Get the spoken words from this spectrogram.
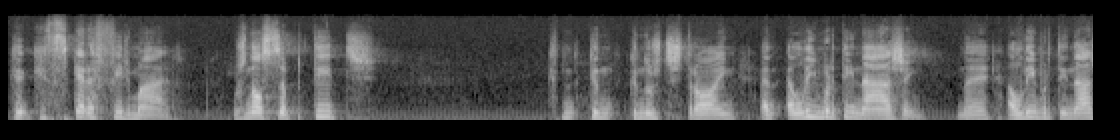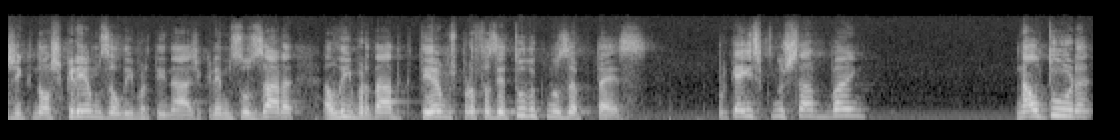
Que, que se quer afirmar. Os nossos apetites que, que, que nos destroem, a, a libertinagem. É? A libertinagem que nós queremos a libertinagem, queremos usar a liberdade que temos para fazer tudo o que nos apetece, porque é isso que nos sabe bem. Na altura,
